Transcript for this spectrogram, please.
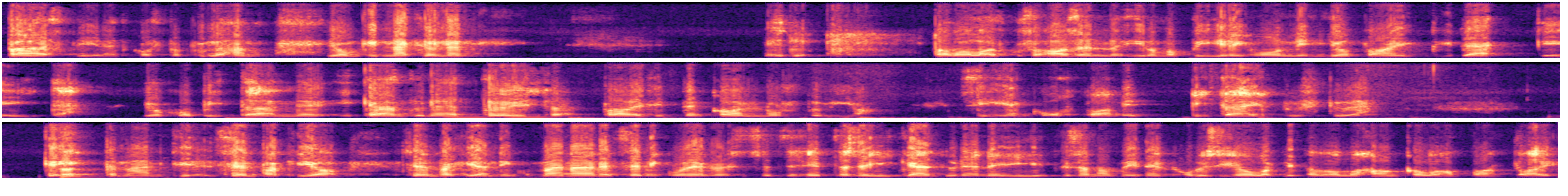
päästiin, että koska kyllähän jonkinnäköinen, että tavallaan että kun se asenneilmapiiri on, niin jotain pidäkkeitä, joko pitää ne ikääntyneet töissä tai sitten kannustumia siihen kohtaan, niin pitäisi pystyä kehittämään. Sen takia, sen takia niin kuin mä näen, että se, niin kuin, että se ikääntyneen irtisanominen olisi jollakin tavalla hankalampaa tai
